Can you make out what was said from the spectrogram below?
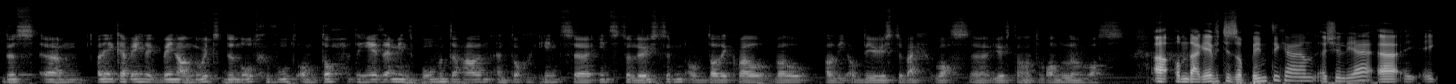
Dus um, allee, ik heb eigenlijk bijna nooit de nood gevoeld om toch de gsm eens boven te halen en toch eens, uh, eens te luisteren of dat ik wel, wel allee, op de juiste weg was, uh, juist aan het wandelen was. Uh, om daar eventjes op in te gaan, Julien, ik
